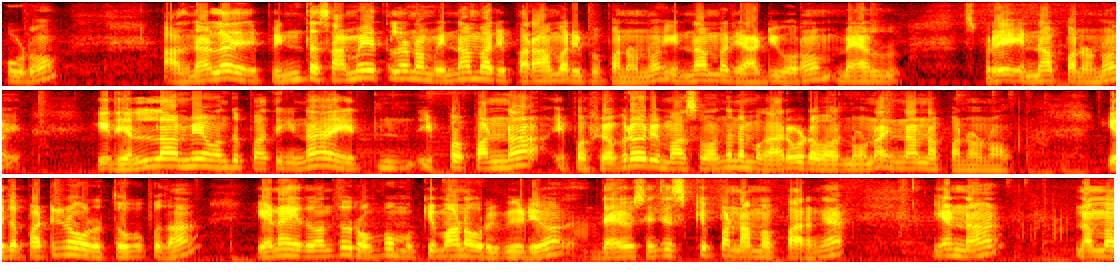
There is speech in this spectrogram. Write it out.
கூடும். அதனால் இப்போ இந்த சமயத்தில் நம்ம என்ன மாதிரி பராமரிப்பு பண்ணணும்? என்ன மாதிரி அடி உரம் மேல் ஸ்ப்ரே என்ன பண்ணணும்? இது எல்லாமே வந்து பார்த்திங்கன்னா இப்போ பண்ணால் இப்போ ஃபெப்ரவரி மாதம் வந்து நமக்கு அறுவடை வரணுன்னா என்னென்ன பண்ணணும்? இதை பற்றின ஒரு தொகுப்பு தான். ஏன்னா இது வந்து ரொம்ப முக்கியமான ஒரு வீடியோ. தயவு செஞ்சு ஸ்கிப் பண்ணாமல் பாருங்கள் ஏன்னா நம்ம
